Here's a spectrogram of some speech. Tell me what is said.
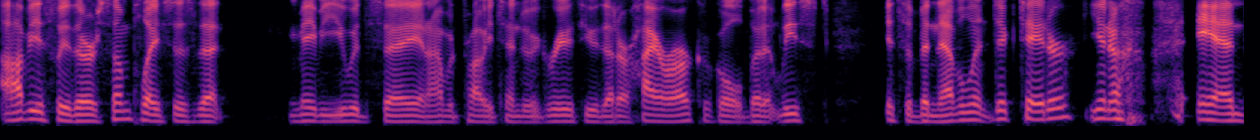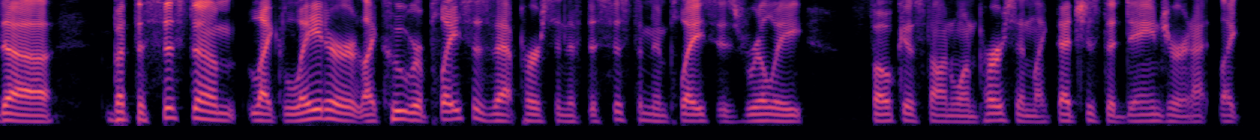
obviously there are some places that maybe you would say and i would probably tend to agree with you that are hierarchical but at least it's a benevolent dictator you know? And uh but the system like later like who replaces that person if the system in place is really focused on one person like that's just a danger. And i like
